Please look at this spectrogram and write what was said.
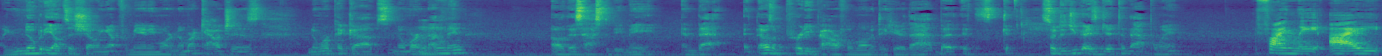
Like nobody else is showing up for me anymore. No more couches, no more pickups, no more Mhm. nothing. Oh, this has to be me. And that that was a pretty powerful moment to hear that, but it's so did you guys get to that point? finally i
